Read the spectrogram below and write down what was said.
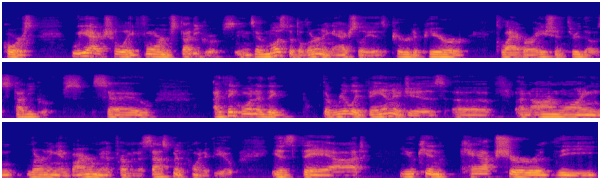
course, we actually form study groups, and so most of the learning actually is peer-to-peer collaboration through those study groups. So, I think one of the the real advantages of an online learning environment from an assessment point of view is that you can capture the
